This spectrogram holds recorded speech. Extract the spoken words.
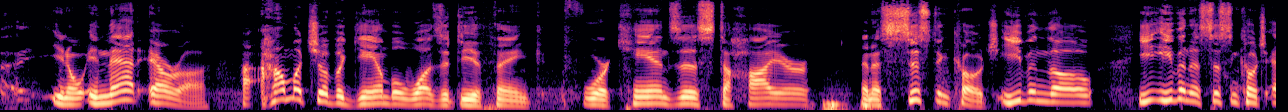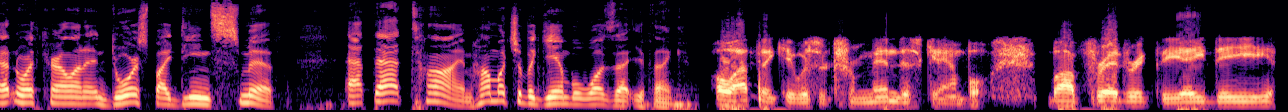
uh, you know, in that era, how much of a gamble was it, do you think, for Kansas to hire an assistant coach, even though, even assistant coach at North Carolina endorsed by Dean Smith? At that time, how much of a gamble was that, you think? Oh, I think it was a tremendous gamble. Bob Frederick, the AD,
